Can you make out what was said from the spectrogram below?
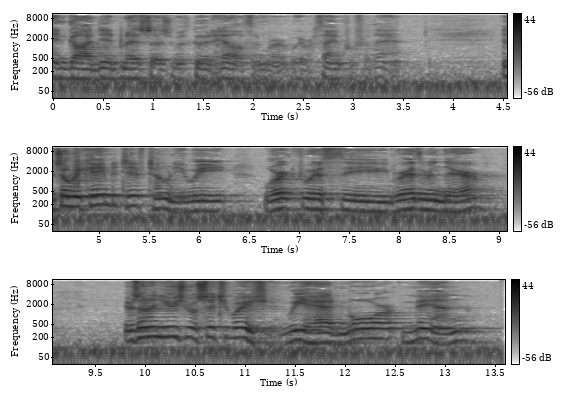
And God did bless us with good health, and we're, we were thankful for that. And so we came to Tiftonia. We worked with the brethren there. It was an unusual situation. We had more men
